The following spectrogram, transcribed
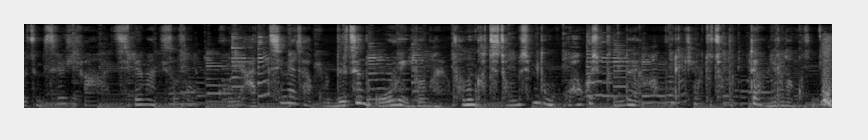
요즘 슬기가 집에만 있어서 거의 아침에 자고 늦은 오후에 일어나요. 저는 같이 점심도 먹고 하고 싶은데 아무리 깨워도 저 그때 안 일어나거든요.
